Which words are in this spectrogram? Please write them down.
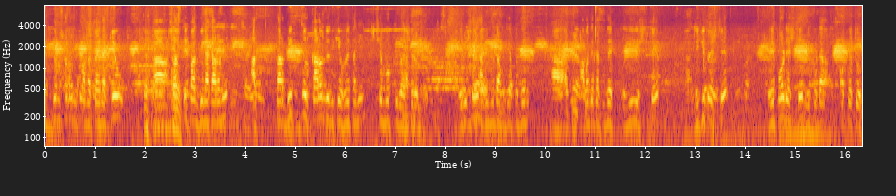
একদম স্বতন্ত্র, আমরা চাই না কেউ শাস্তি পাক বিনা কারণে। আর তার মৃত্যুর কারণ যদি কেউ হয়ে থাকে, সে মুক্তি পায় ফেরত এই বিষয়ে আমি মোটামুটি আপনাদের আমাদের কাছে যে ই এসছে লিখিত এসছে রিপোর্ট এসছে রিপোর্টটা অপ্রতুল,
